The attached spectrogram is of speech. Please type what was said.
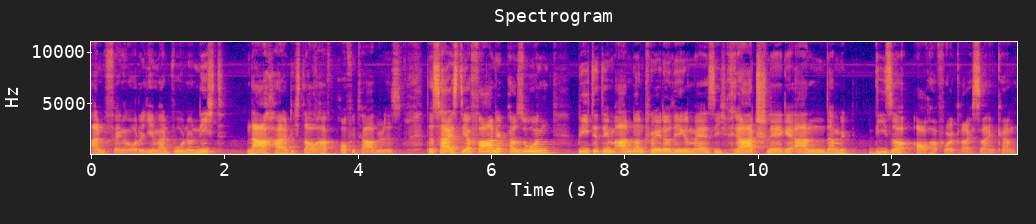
Anfänger oder jemand, wo noch nicht nachhaltig dauerhaft profitabel ist. Das heißt, die erfahrene Person bietet dem anderen Trader regelmäßig Ratschläge an, damit dieser auch erfolgreich sein kann.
